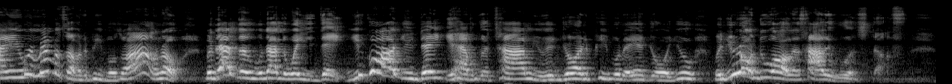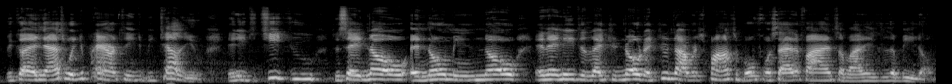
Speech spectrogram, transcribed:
I even remember some of the people, so I don't know. But that's the, not the way you date. You go out, you date, you have a good time, you enjoy the people, they enjoy you, but you don't do all this Hollywood stuff. Because that's what your parents need to be telling you. They need to teach you to say no, and no means no, and they need to let you know that you're not responsible for satisfying somebody's libido.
